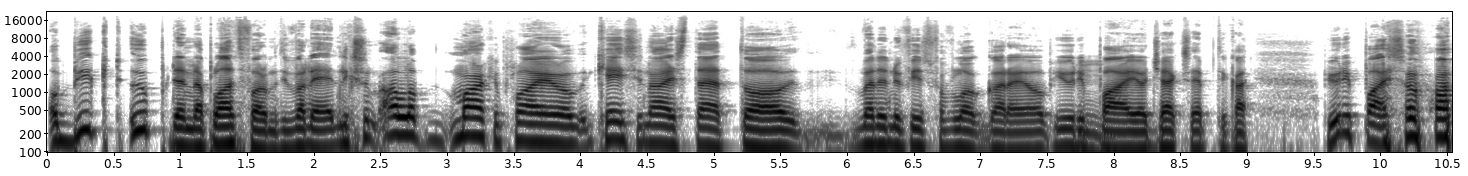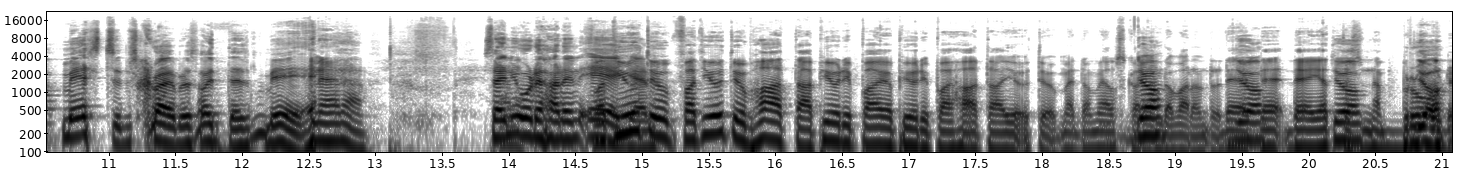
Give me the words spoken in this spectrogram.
och byggt upp den där plattformen till vad det är. Liksom alla Markiplier och Casey Neistat och vad det nu finns för vloggare och Pewdiepie och Jacksepticeye. Pewdiepie som har mest subscribers var inte ens med. Nej, nej. Sen gjorde han en För egen. YouTube, för att YouTube hatar Pewdiepie och Pewdiepie hatar YouTube, men de älskar Ja. ändå varandra. Det, Ja. det, det är Ja. jättesån här brod,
